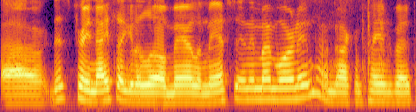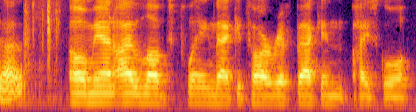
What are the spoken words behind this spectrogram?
Uh, this is pretty nice. I get a little Marilyn Manson in my morning. I'm not complaining about that. Oh man, I loved playing that guitar riff back in high school.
